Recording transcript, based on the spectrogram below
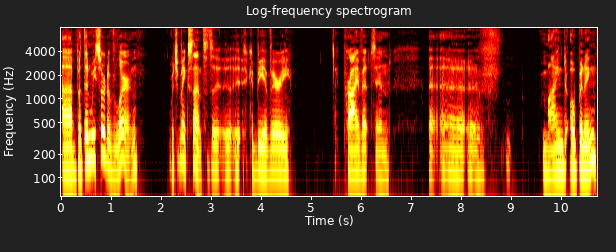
Uh, but then we sort of learn, which makes sense. A, it could be a very private and uh, uh mind opening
